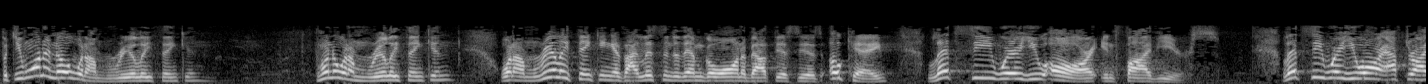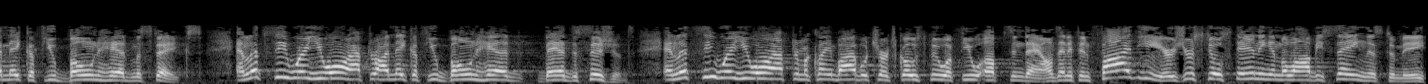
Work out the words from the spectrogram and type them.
But do you want to know what I'm really thinking? You want to know what I'm really thinking? What I'm really thinking as I listen to them go on about this is, okay, let's see where you are in five years. Let's see where you are after I make a few bonehead mistakes. And let's see where you are after I make a few bonehead bad decisions. And let's see where you are after McLean Bible Church goes through a few ups and downs. And if in five years you're still standing in the lobby saying this to me,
